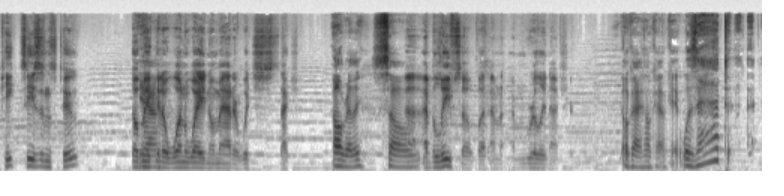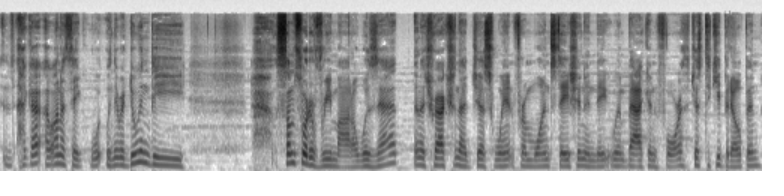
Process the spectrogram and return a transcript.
peak seasons too, they'll make it a one way no matter which section. Oh, really? So Uh, I believe so, but I'm I'm really not sure. Okay, okay, okay. Was that? I got. I want to think when they were doing the some sort of remodel. Was that an attraction that just went from one station and they went back and forth just to keep it open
